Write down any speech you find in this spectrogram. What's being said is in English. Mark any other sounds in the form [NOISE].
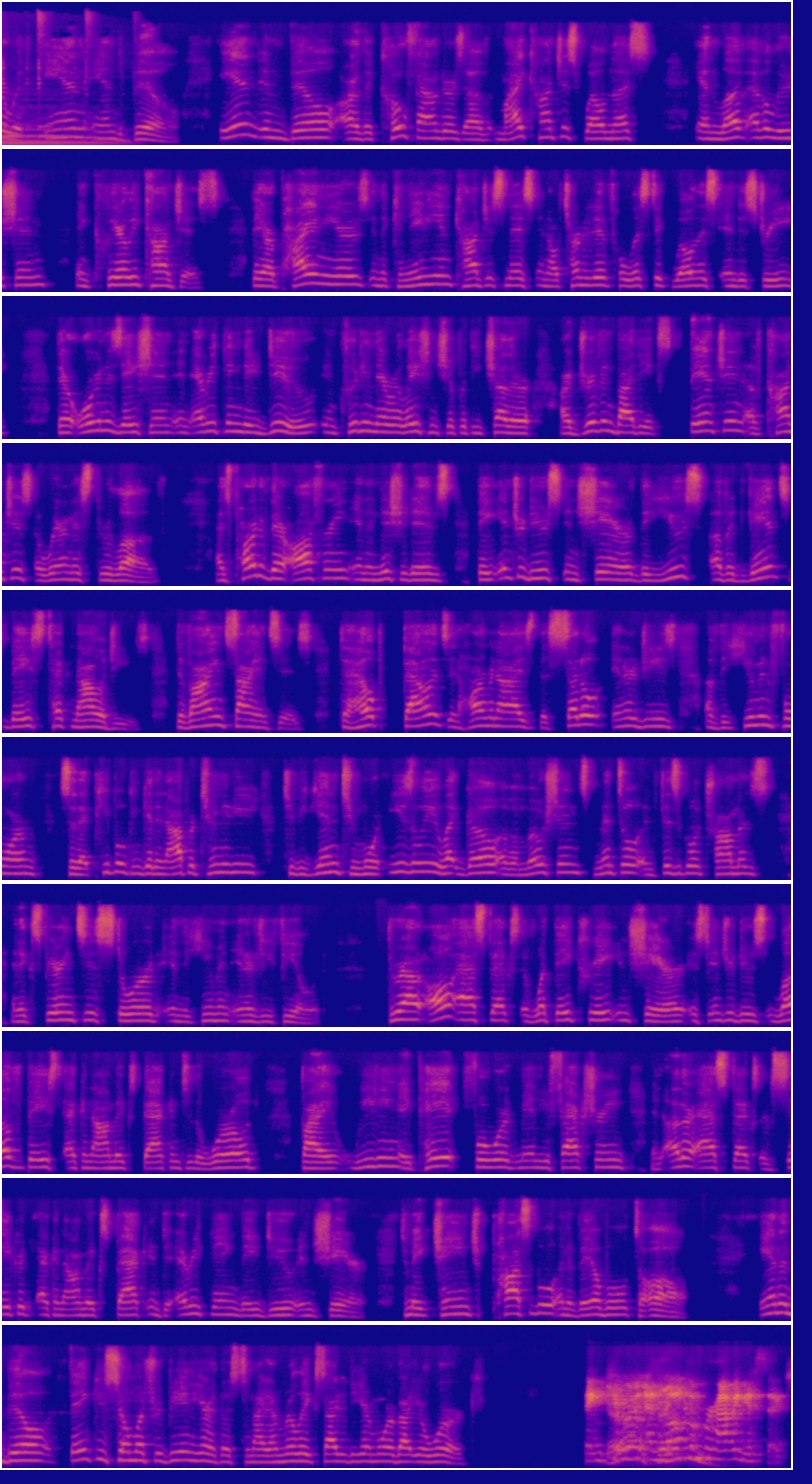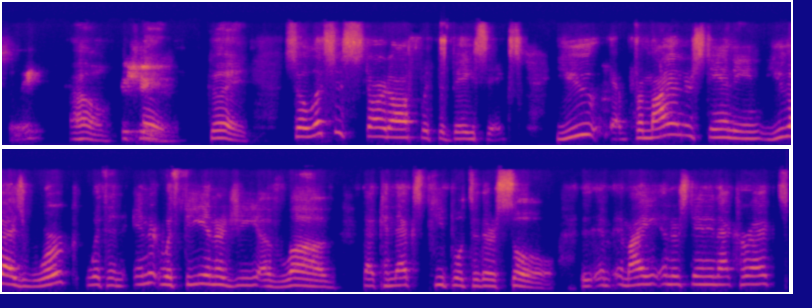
here with Ann and Bill. Ann and Bill are the co founders of My Conscious Wellness and Love Evolution and Clearly Conscious. They are pioneers in the Canadian consciousness and alternative holistic wellness industry. Their organization and everything they do, including their relationship with each other, are driven by the expansion of conscious awareness through love. As part of their offering and initiatives, they introduce and share the use of advanced based technologies, divine sciences, to help balance and harmonize the subtle energies of the human form so that people can get an opportunity to begin to more easily let go of emotions, mental, and physical traumas and experiences stored in the human energy field. Throughout all aspects of what they create and share is to introduce love based economics back into the world by weaving a pay it forward manufacturing and other aspects of sacred economics back into everything they do and share to make change possible and available to all. Ann and Bill, thank you so much for being here with us tonight. I'm really excited to hear more about your work. Thank you, yeah, and welcome you. for having us, actually. Oh, appreciate it. Good. So let's just start off with the basics you from my understanding you guys work with an inner with the energy of love that connects people to their soul am, am i understanding that correct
